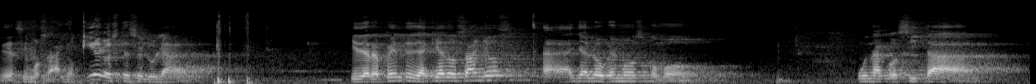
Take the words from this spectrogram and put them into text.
Y decimos, ah, yo quiero este celular. Y de repente de aquí a dos años, ah, ya lo vemos como una cosita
